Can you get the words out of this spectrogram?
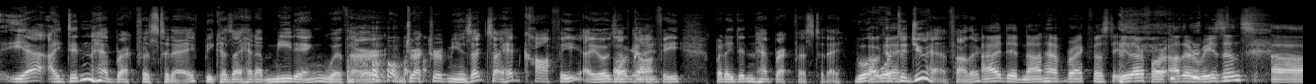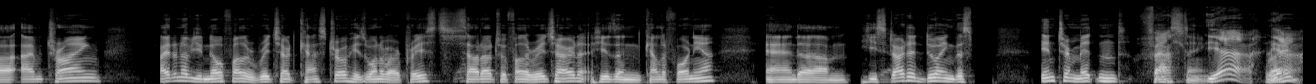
Yeah, I didn't have breakfast today because I had a meeting with our director of music. So I had coffee. I always have Okay. coffee, but I didn't have breakfast today. Wh- Okay. What did you have, Father? I did not have breakfast either for other reasons. Uh, I'm trying. I don't know if you know Father Richard Castro. He's one of our priests. Shout out to Father Richard. He's in California, and um, he started doing this intermittent fasting. yeah, right? yeah.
